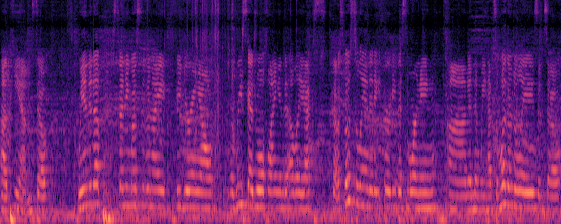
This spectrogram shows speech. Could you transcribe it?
uh, p.m. So we ended up spending most of the night figuring out a reschedule, flying into LAX that was supposed to land at 8.30 this morning, um, and then we had some weather delays, and so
